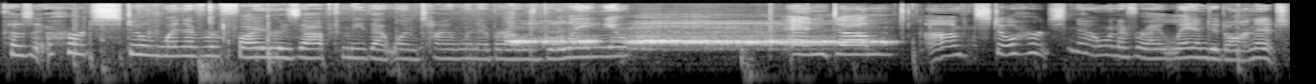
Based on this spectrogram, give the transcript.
Because it hurts still whenever fire zapped me that one time whenever I was bullying you. And, um, um, it still hurts now whenever I landed on it.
